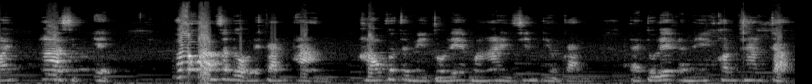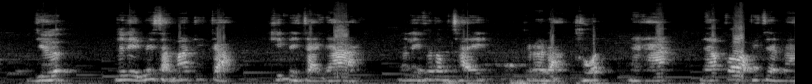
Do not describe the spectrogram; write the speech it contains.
2551 เพื่อความสะดวกในการอ่านเขาก็จะมีตัวเลขมาให้เช่นเดียวกัน แต่ตัวเลขอันนี้ค่อนข้างจะเยอะนักเรียนไม่สามารถที่จะคิดในใจได้นักเรียนก็ต้องใช้กระดาษทดนะคะ แล้วก็พิจารณา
